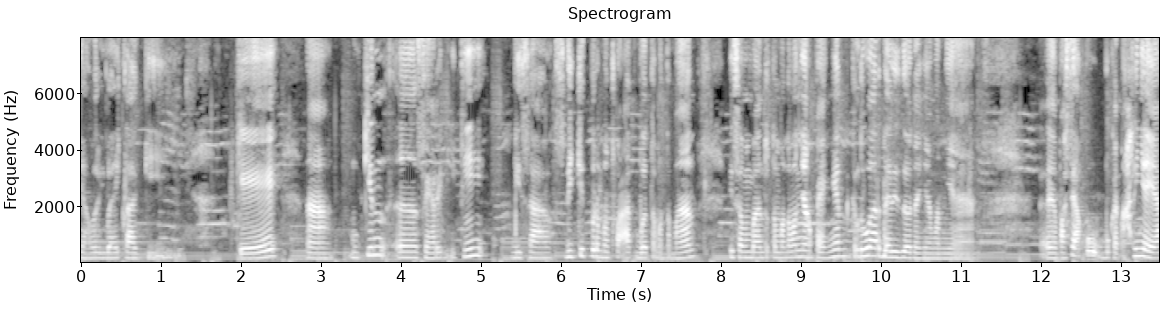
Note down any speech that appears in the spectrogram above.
yang lebih baik lagi Oke, nah mungkin uh, sharing ini bisa sedikit bermanfaat buat teman-teman, bisa membantu teman-teman yang pengen keluar dari zona nyamannya. Yang pasti aku bukan ahlinya ya,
